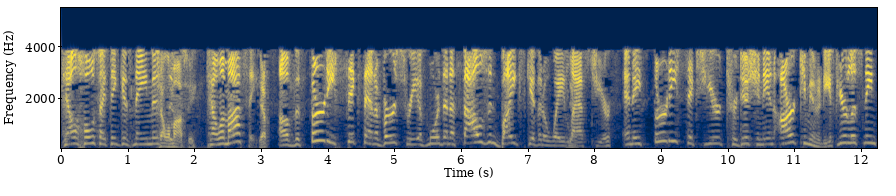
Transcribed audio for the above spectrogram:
Telhos, I think his name is. Telemasi. Telemasi. Yep. Of the 36th anniversary of more than a thousand bikes given away last year, and a 36 year tradition in our community. If you're listening,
